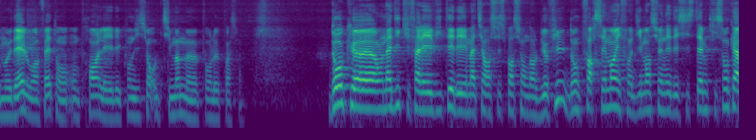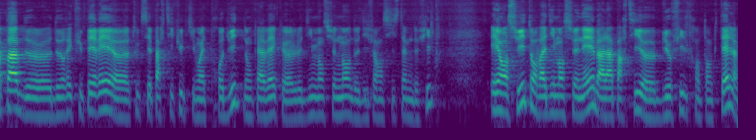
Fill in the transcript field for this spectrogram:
modèles où en fait, on, prend les, conditions optimum pour le poisson. Donc, on a dit qu'il fallait éviter les matières en suspension dans le biofiltre. Donc, forcément, il faut dimensionner des systèmes qui sont capables de, récupérer toutes ces particules qui vont être produites, donc avec le dimensionnement de différents systèmes de filtres. Et ensuite, on va dimensionner bah, la partie euh, biofiltre en tant que telle.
